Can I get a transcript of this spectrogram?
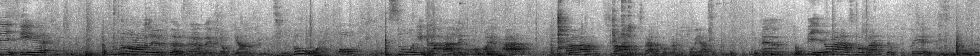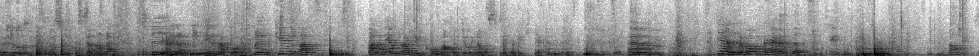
Vi är några minuter över klockan två och så himla härligt att ha er här. Varmt, varmt välkomna till Foja. Eh, vi är några här som har värmt upp med diskussion över Lund som var superspännande. Så vi är redan inne i den här frågan. Men kul att alla ni andra vill komma och joina oss på detta viktiga ämne. Eh, hjärnorna bakom det här eventet. Oh.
